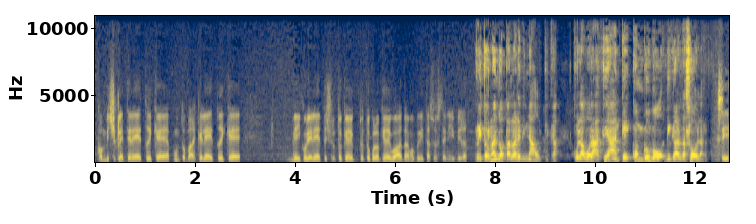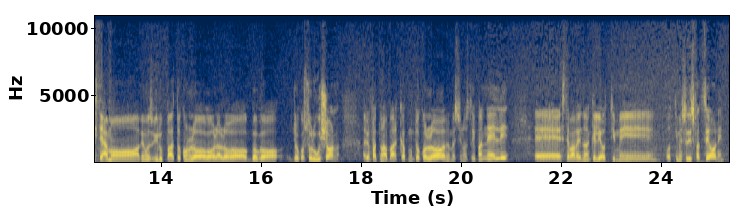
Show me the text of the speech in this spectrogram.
con biciclette elettriche, appunto barche elettriche, veicoli elettrici, tutto, che, tutto quello che riguarda la mobilità sostenibile. Ritornando a parlare di nautica, collaborate anche con GoGo di Garda Solar. Sì, stiamo, abbiamo sviluppato con loro la loro GoGo Gioco Solution, abbiamo fatto una barca appunto con loro, abbiamo messo i nostri pannelli, e stiamo avendo anche lì ottime, ottime soddisfazioni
